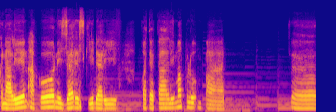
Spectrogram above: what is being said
kenalin aku Nizar Rizky dari Fateta 54. Uh,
